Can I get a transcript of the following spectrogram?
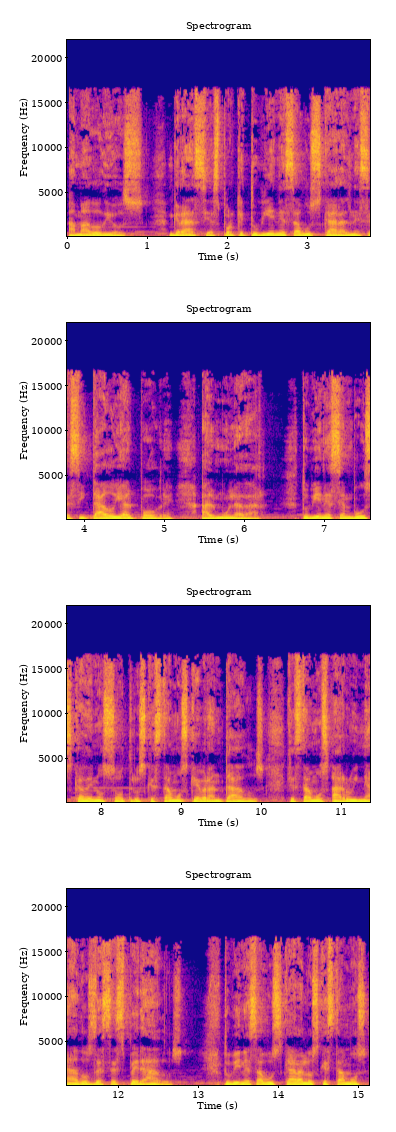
Amado Dios, gracias porque tú vienes a buscar al necesitado y al pobre, al muladar. Tú vienes en busca de nosotros que estamos quebrantados, que estamos arruinados, desesperados. Tú vienes a buscar a los que estamos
